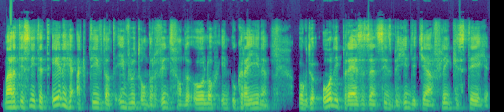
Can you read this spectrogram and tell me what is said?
Maar het is niet het enige actief dat invloed ondervindt van de oorlog in Oekraïne. Ook de olieprijzen zijn sinds begin dit jaar flink gestegen.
